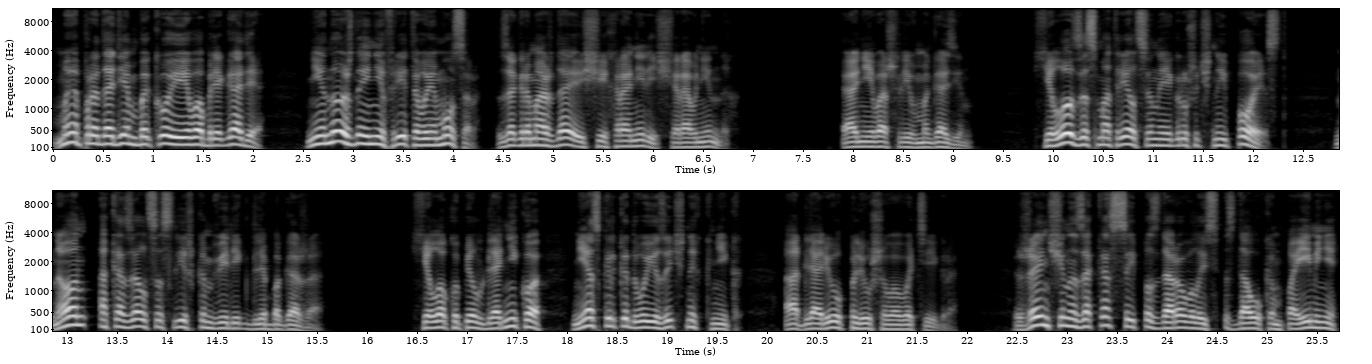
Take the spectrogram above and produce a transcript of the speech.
Мы продадим быку и его бригаде ненужный нефритовый мусор, загромождающий хранилище равнинных. Они вошли в магазин. Хило засмотрелся на игрушечный поезд, но он оказался слишком велик для багажа. Хило купил для Нико несколько двуязычных книг, а для Рю плюшевого тигра. Женщина за кассой поздоровалась с Дауком по имени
